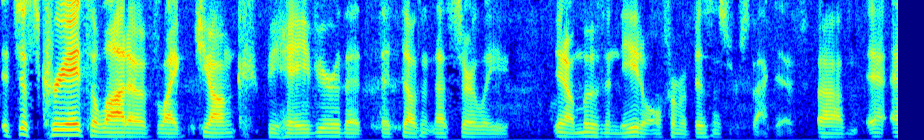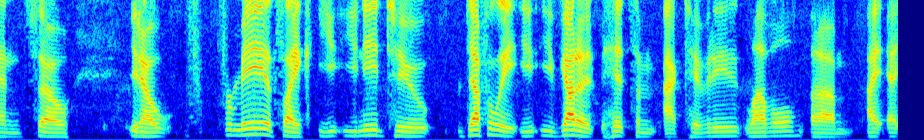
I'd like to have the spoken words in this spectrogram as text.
it just creates a lot of like junk behavior that that doesn't necessarily you know move the needle from a business perspective um, and, and so you know f- for me it's like you, you need to definitely you, you've got to hit some activity level um, I, I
